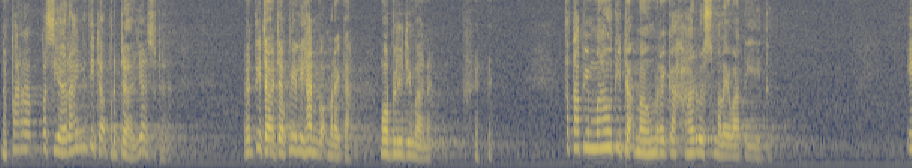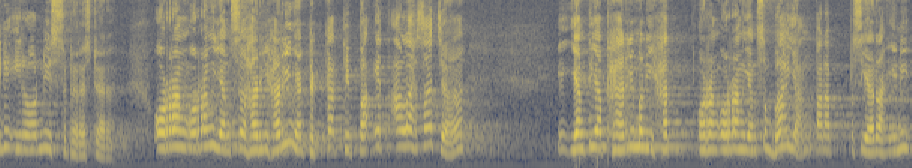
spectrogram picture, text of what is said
Nah para pesiarah ini tidak berdaya saudara. Dan tidak ada pilihan kok mereka. Mau beli di mana. Tetapi mau tidak mau mereka harus melewati itu. Ini ironis saudara-saudara. Orang-orang yang sehari-harinya dekat di bait Allah saja yang tiap hari melihat orang-orang yang sembahyang, para pesiarah ini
